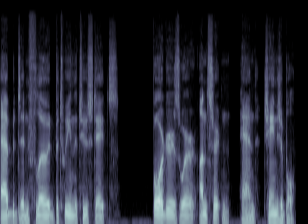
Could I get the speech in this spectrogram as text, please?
ebbed and flowed between the two states. Borders were uncertain and changeable.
